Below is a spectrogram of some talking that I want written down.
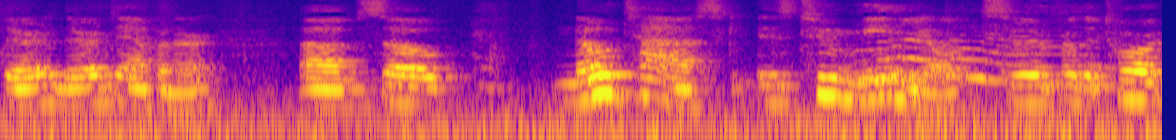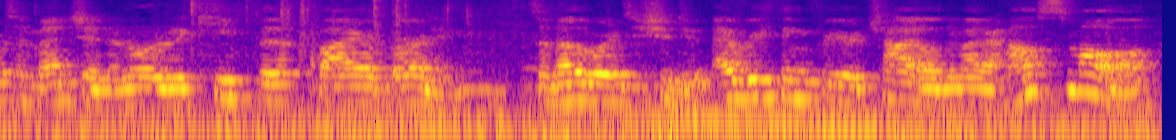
They're, they're a dampener. Um, so no task is too menial to, for the Torah to mention in order to keep the fire burning. So in other words, you should do everything for your child, no matter how small,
